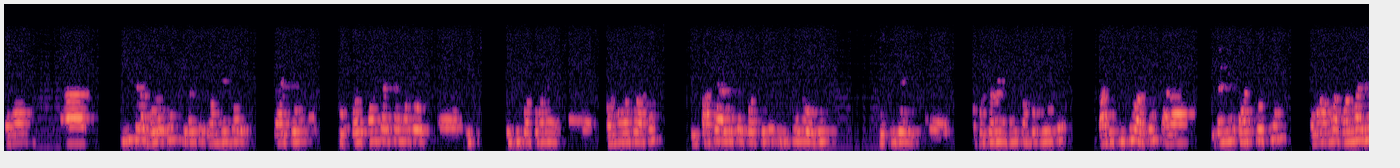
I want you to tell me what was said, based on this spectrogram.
এবং তিনি যেটা বলেছেন সেটা হচ্ছে গভর্নমেন্টের প্রায় পঞ্চাশটার মতো কৃষি বর্তমানে কর্মরত আছেন এই পাঁচই পর থেকে তিরিশেরও অধিক সচিবের অপসারণ এখানে সম্ভব বাকি কিছু আছেন তারা এটা নিয়ে কাজ করছেন এবং আমরা ফরমালি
